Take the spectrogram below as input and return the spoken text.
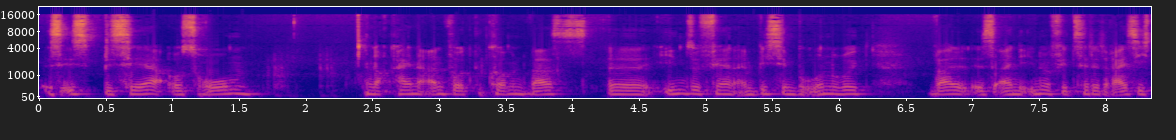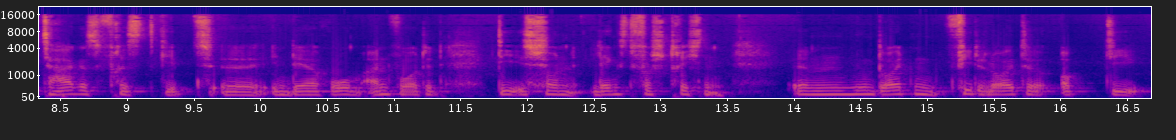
Es ist bisher aus Rom noch keine Antwort gekommen, was äh, insofern ein bisschen beunruhigt, weil es eine inoffizielle 30-Tagesfrist gibt, äh, in der Rom antwortet. Die ist schon längst verstrichen. Ähm, nun deuten viele Leute, ob die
